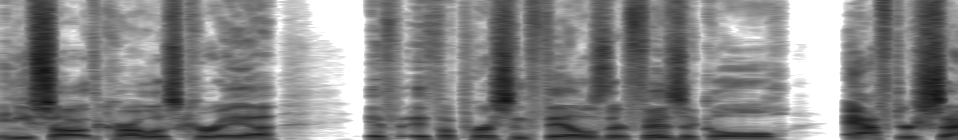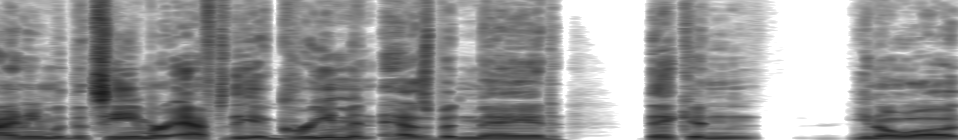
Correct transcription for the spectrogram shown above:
and you saw it with Carlos Correa, if if a person fails their physical after signing with the team or after the agreement has been made, they can you know, uh,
